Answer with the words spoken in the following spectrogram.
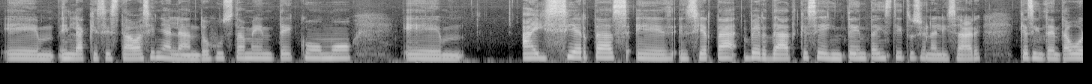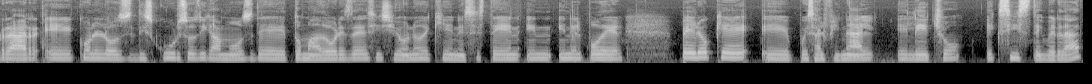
en la que se estaba señalando justamente cómo hay ciertas, eh, cierta verdad que se intenta institucionalizar, que se intenta borrar eh, con los discursos, digamos, de tomadores de decisión o de quienes estén en, el poder, pero que eh, pues al final el hecho existe, ¿verdad?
